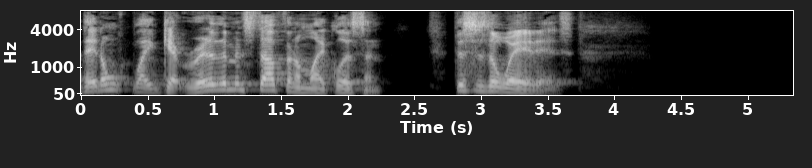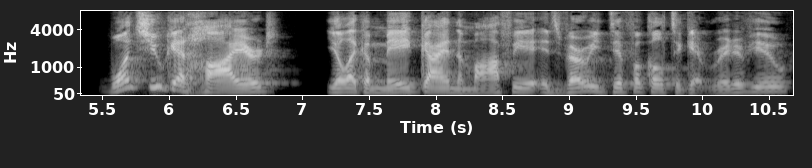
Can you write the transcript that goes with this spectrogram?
they don't like get rid of them and stuff and i'm like listen this is the way it is. Once you get hired you're like a made guy in the mafia it's very difficult to get rid of you.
